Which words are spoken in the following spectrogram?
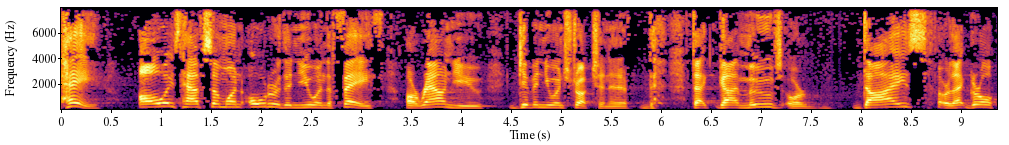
hey, always have someone older than you in the faith around you giving you instruction. And if that guy moves or dies, or that girl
